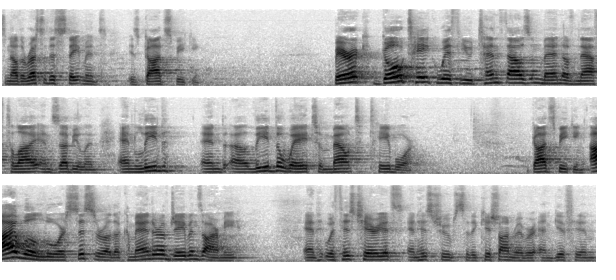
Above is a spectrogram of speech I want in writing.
So now the rest of this statement is God speaking. Barak, go take with you 10,000 men of Naphtali and Zebulun and lead and uh, lead the way to Mount Tabor. God speaking, I will lure Sisera, the commander of Jabin's army, and with his chariots and his troops to the Kishon River and give him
